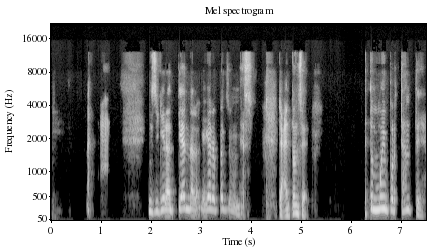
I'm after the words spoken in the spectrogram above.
Ni siquiera entiendo lo que quiero el próximo mes. Ya, entonces, esto es muy importante,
